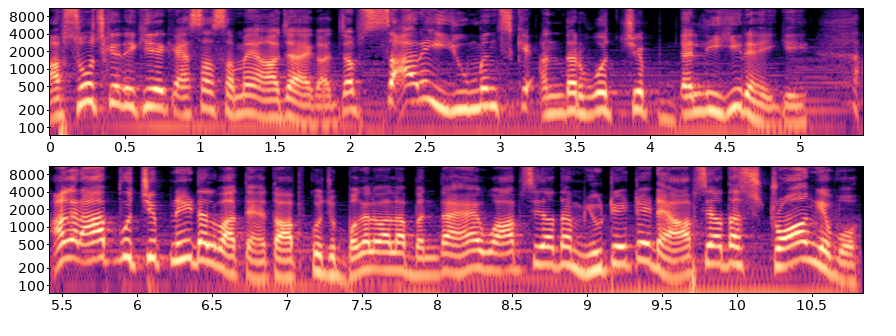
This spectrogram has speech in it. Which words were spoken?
आप सोच के देखिए एक ऐसा समय आ जाएगा जब सारे ह्यूमंस के अंदर वो चिप डली ही रहेगी। अगर आप वो चिप नहीं डलवाते हैं तो आपको जो बगल वाला बंदा है, वो आपसे ज़्यादा म्यूटेटेड है, आपसे ज़्यादा स्ट्रांग है वो।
